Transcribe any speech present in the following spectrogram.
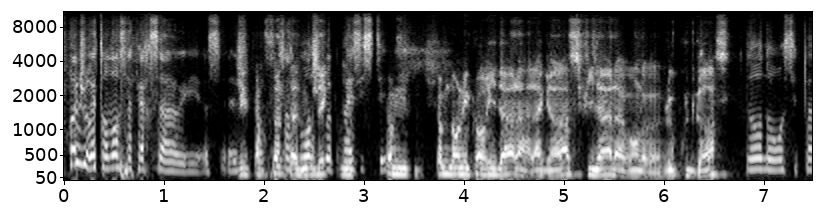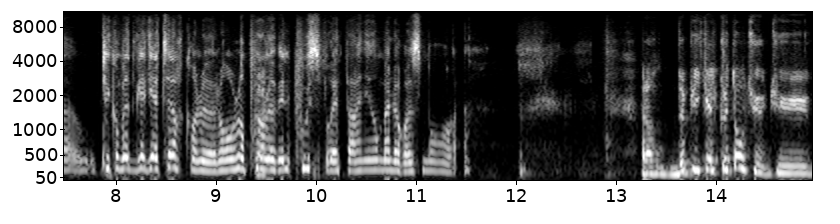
crois que j'aurais tendance à faire ça. Oui. Je, personne je comme, résister. Comme, dans les corridas, la, la grâce finale avant le, coup de grâce. Non, non, c'est pas. les combats de gladiateurs quand l'empereur levait le pouce pour épargner. Non, malheureusement. Alors, depuis quelque temps, tu,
